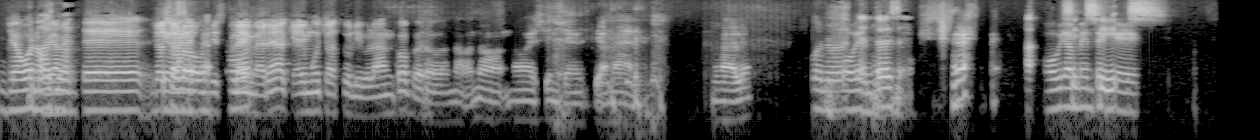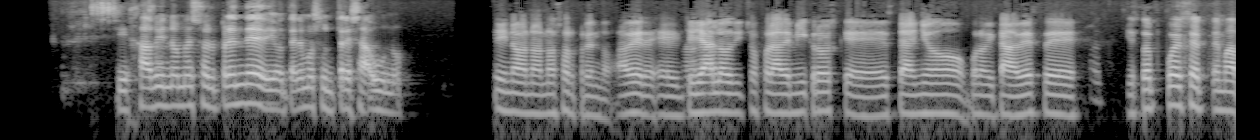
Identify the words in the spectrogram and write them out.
Yo, bueno, Más no. obviamente. Yo solo un disclaimer, ¿eh? que hay mucho azul y blanco, pero no, no, no es intencional. ¿Vale? Bueno, entonces. ah, Obviamente sí, sí. que- Si Javi no me sorprende, digo, tenemos un 3 a 1. Sí, no, no, no sorprendo. A ver, eh, que Ah, ya vale. lo he dicho fuera de micros, que este año, bueno, y cada vez, eh, y esto puede ser tema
